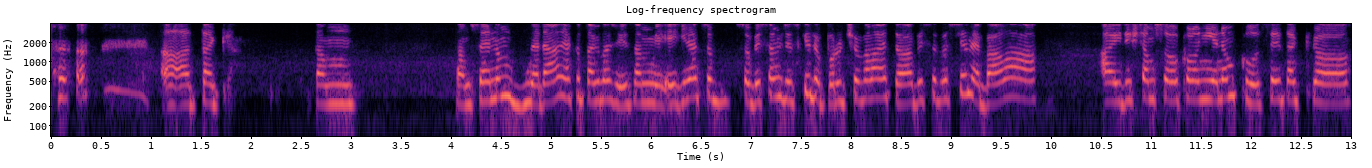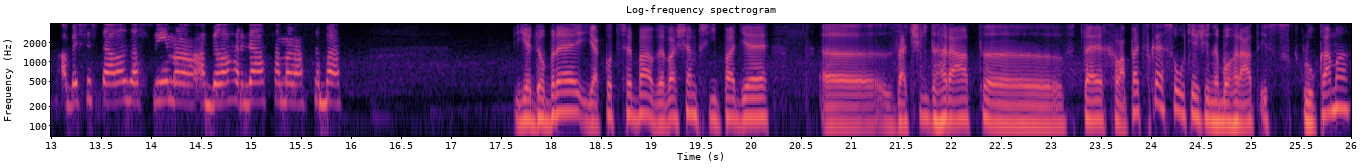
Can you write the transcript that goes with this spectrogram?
a tak tam, tam se jenom nedá jako takhle říct. Tam jediné, co, co by jsem vždycky doporučovala, je to, aby se prostě nebála a a i když tam jsou okolo ní jenom kluci, tak uh, aby si stála za svým a, a byla hrdá sama na sebe. Je dobré, jako třeba ve vašem případě, uh, začít hrát uh, v té chlapecké soutěži nebo hrát i s klukama?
